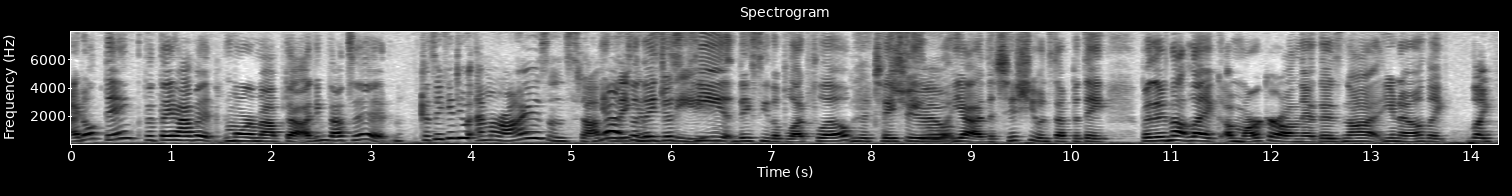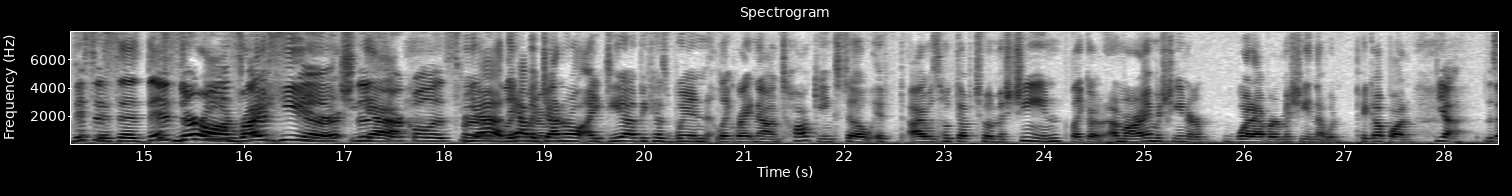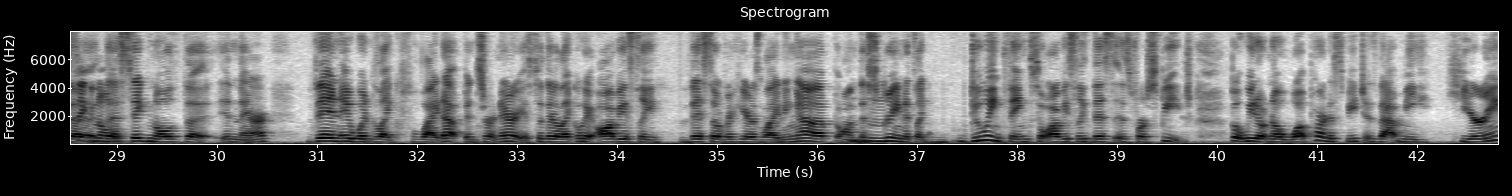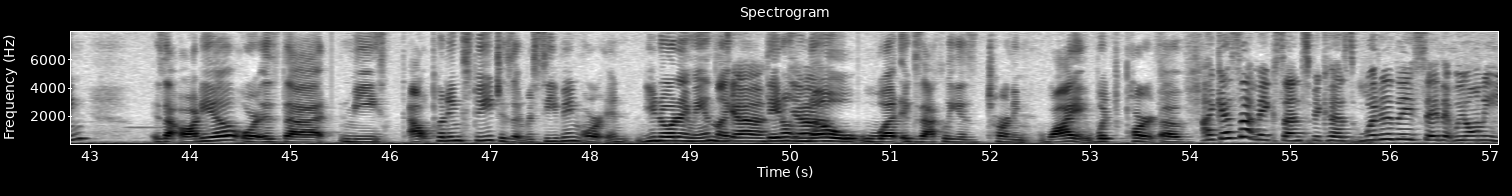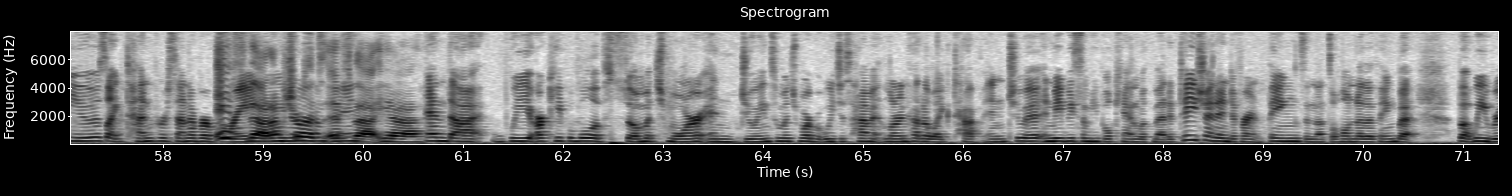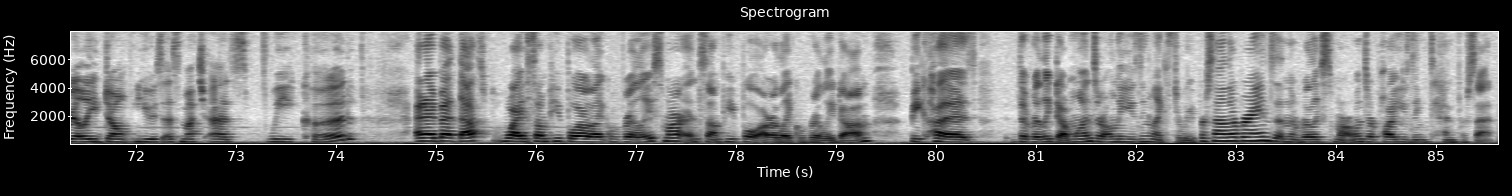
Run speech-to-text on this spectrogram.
I don't think that they have it more mapped out. I think that's it. because they can do MRIs and stuff. Yeah, and they so they just see. they see the blood flow, The They see, tissue. yeah, the tissue and stuff. But they, but there's not like a marker on there. There's not, you know, like like this is This is- this circle neuron right here, speech, This yeah. circle is for yeah, they like, have a general idea because when, like, right now I'm talking. So if I was hooked up to a machine, like an MRI machine or whatever machine that would pick up on yeah the, the signals. the signals the in there then it would like light up in certain areas so they're like okay obviously this over here is lighting up on the Mm-hmm. screen it's like doing things so obviously this is for speech but we don't know what part of speech is that me hearing is that audio or is that me outputting speech is it receiving or in you know what i mean like Yeah, they don't yeah. know what exactly is turning why which part of I guess that makes sense because what do they say that we only use like ten percent of our brain? if that i'm sure it's if that yeah and that we are capable of so much more and doing so much more but we just haven't learned how to like tap into it and maybe some people can with meditation and different things and that's a whole nother thing but but we really don't use as much as we could And I bet that's why some people are like really smart and some people are like really dumb because the really dumb ones are only using like 3% of their brains and the really smart ones are probably using 10%.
